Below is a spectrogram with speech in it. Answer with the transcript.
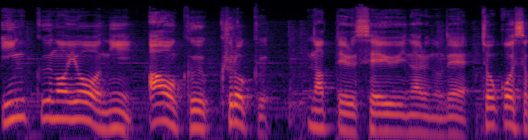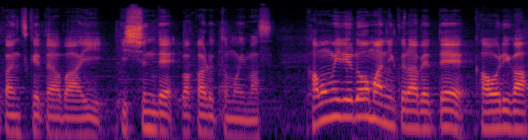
インクのように青く黒くなっている精油になるので調香師とかにつけた場合一瞬で分かると思います。カモミールローマンに比べて香りが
